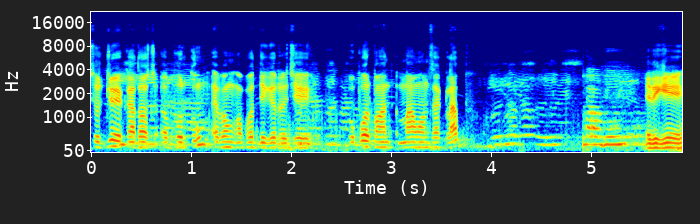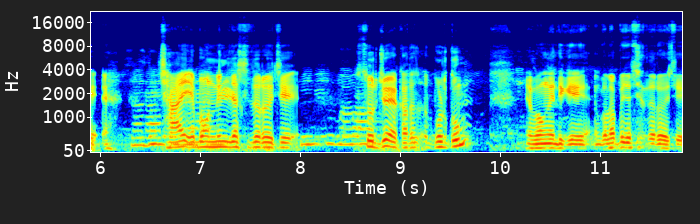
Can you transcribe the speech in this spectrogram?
সূর্য একাদশ ফুরকুম এবং অপরদিকে রয়েছে উপর মা মনসা ক্লাব। এদিকে ছাই এবং নীল জার্সিতে রয়েছে সূর্য একাদশ ফুরকুম এবং এদিকে গোলাপি জার্সিতে রয়েছে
